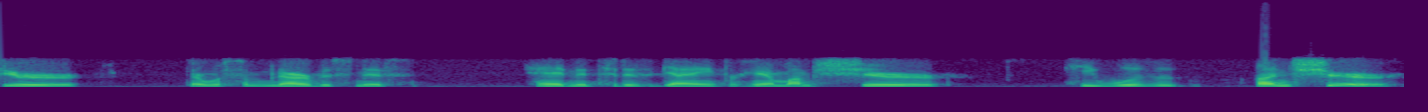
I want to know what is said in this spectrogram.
sure there was some nervousness heading into this game for him. I'm sure he was unsure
